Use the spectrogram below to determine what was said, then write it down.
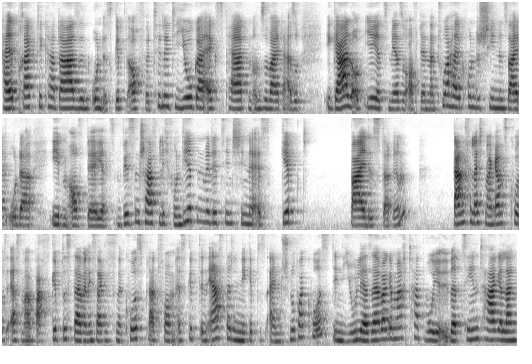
Heilpraktiker da sind und es gibt auch Fertility-Yoga-Experten und so weiter. Also egal, ob ihr jetzt mehr so auf der Naturheilkundeschiene seid oder eben auf der jetzt wissenschaftlich fundierten Medizinschiene, es gibt beides darin. Dann vielleicht mal ganz kurz erstmal, was gibt es da, wenn ich sage, es ist eine Kursplattform? Es gibt in erster Linie gibt es einen Schnupperkurs, den die Julia selber gemacht hat, wo ihr über zehn Tage lang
